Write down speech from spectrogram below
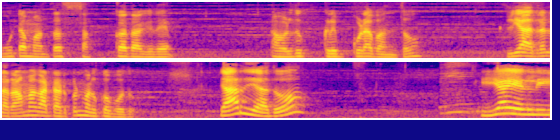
ಊಟ ಮಾತ್ರ ಸಖತ್ತಾಗಿದೆ. ಅವಳದು ಕ್ರಿಪ್ ಕೂಡ ಬಂತು. ಇಲ್ಲಿ ಅದ್ರಲ್ಲಿ ಆರಾಮಾಗಿ ಆಟ ಆಡ್ಕೊಂಡು ಮಲ್ಕೋಬೋದು. ಯಾರು ಅದು? ಇಯ್ಯ ಎಲ್ಲಿ?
